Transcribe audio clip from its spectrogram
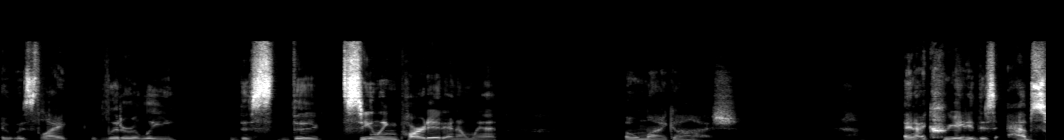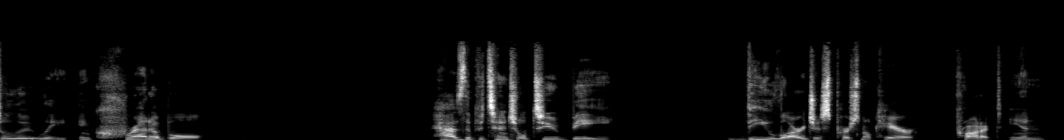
it was like literally this, the ceiling parted and I went, oh my gosh. And I created this absolutely incredible, has the potential to be the largest personal care product in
